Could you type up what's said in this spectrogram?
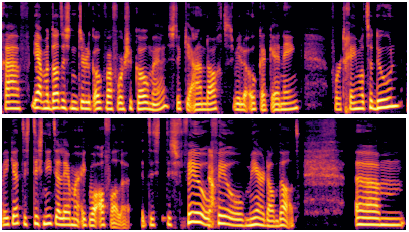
Gaaf. Ja, maar dat is natuurlijk ook waarvoor ze komen. Hè? Een stukje aandacht. Ze willen ook erkenning voor hetgeen wat ze doen. Weet je, het is, het is niet alleen maar ik wil afvallen. Het is, het is veel, ja. veel meer dan dat. Um,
